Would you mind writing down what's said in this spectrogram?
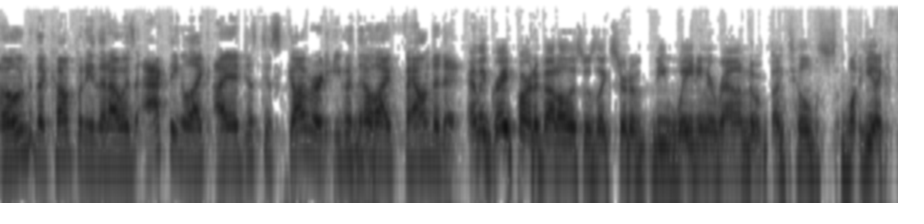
owned the company that I was acting like I had just discovered, even though mm-hmm. I founded it. and the great part about all this was like sort of the waiting around until he like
